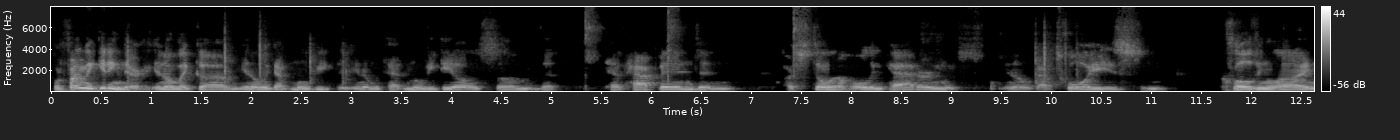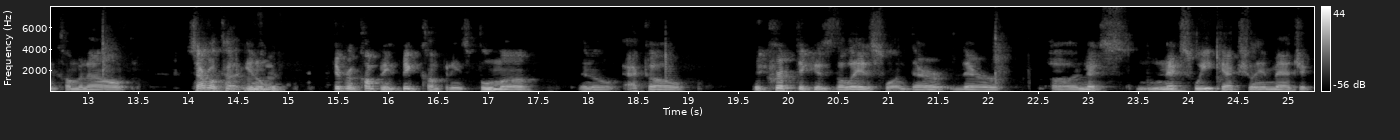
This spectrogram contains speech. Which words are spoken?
we're finally getting there. You know like um, you know we got movie you know we've had movie deals um, that have happened and are still in a holding pattern we've you know got toys and clothing line coming out several times you know mm-hmm. different companies big companies puma you know, Ecko. The Cryptic is the latest one. They're they're uh, next next week actually in Magic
